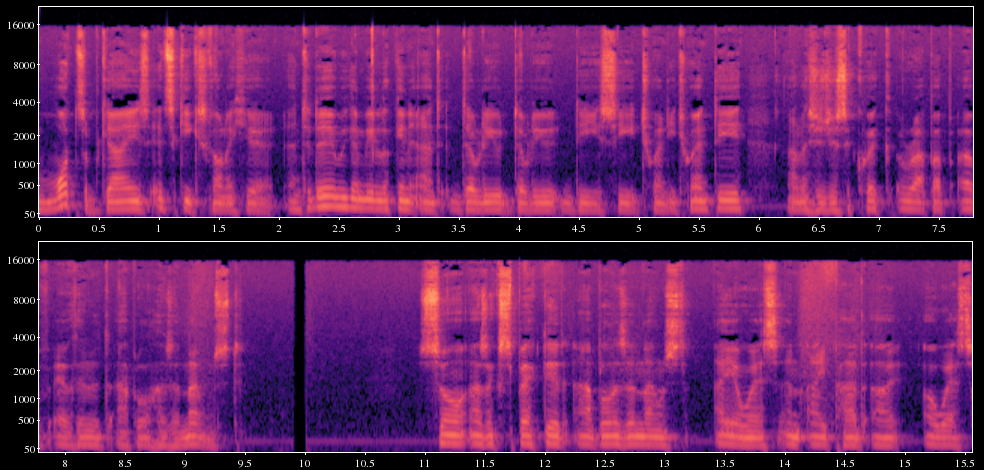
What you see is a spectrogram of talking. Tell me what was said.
What's up, guys? It's Geeks Corner here, and today we're going to be looking at WWDC 2020, and this is just a quick wrap up of everything that Apple has announced. So, as expected, Apple has announced iOS and iPad OS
